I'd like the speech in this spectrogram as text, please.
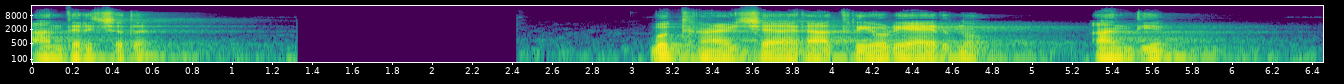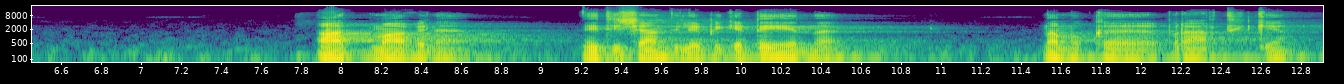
അന്തരിച്ചത്. ബുധനാഴ്ച രാത്രിയോടെയായിരുന്നു അന്ത്യം. ആത്മാവിന് നിധിശാന്തി ലഭിക്കട്ടെ എന്ന് നമുക്ക് പ്രാർത്ഥിക്കാം.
